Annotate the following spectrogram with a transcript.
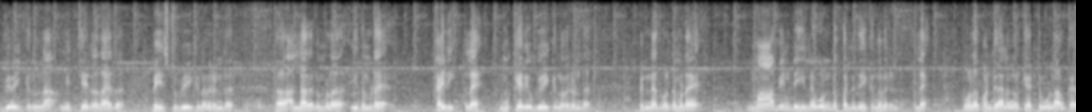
ഉപയോഗിക്കുന്ന മെറ്റീരിയൽ അതായത് പേസ്റ്റ് ഉപയോഗിക്കുന്നവരുണ്ട്. അല്ലാതെ നമ്മൾ ഈ നമ്മുടെ കരി അല്ലേ? ഉമുക്കരി ഉപയോഗിക്കുന്നവരുണ്ട്. പിന്നെ അതുപോലെ നമ്മുടെ മാവിന്റെ ഇല കൊണ്ട് പല്ല് തേക്കുന്നവരുണ്ട് അല്ലേ? നമ്മൾ പണ്ട് കാലങ്ങൾക്ക് ഏറ്റവും കൂടുതൽ ആൾക്കാർ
